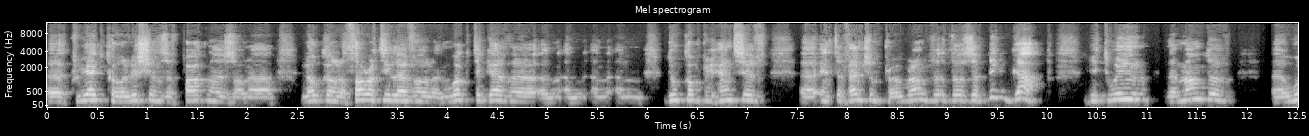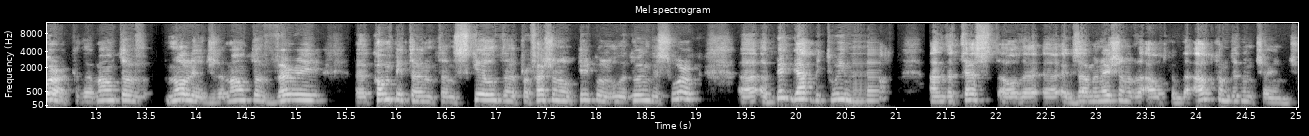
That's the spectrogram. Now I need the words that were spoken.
uh, create coalitions of partners on a local authority level and work together and, and, and, and do comprehensive intervention programs. There's a big gap between the amount of uh, work, the amount of knowledge, the amount of very uh, competent and skilled uh, professional people who are doing this work, uh, a big gap between that and the test or the uh, examination of the outcome. The outcome didn't change.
